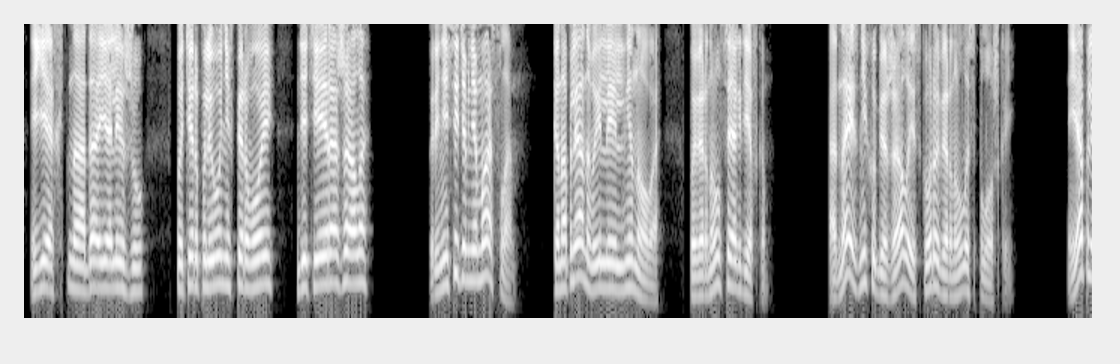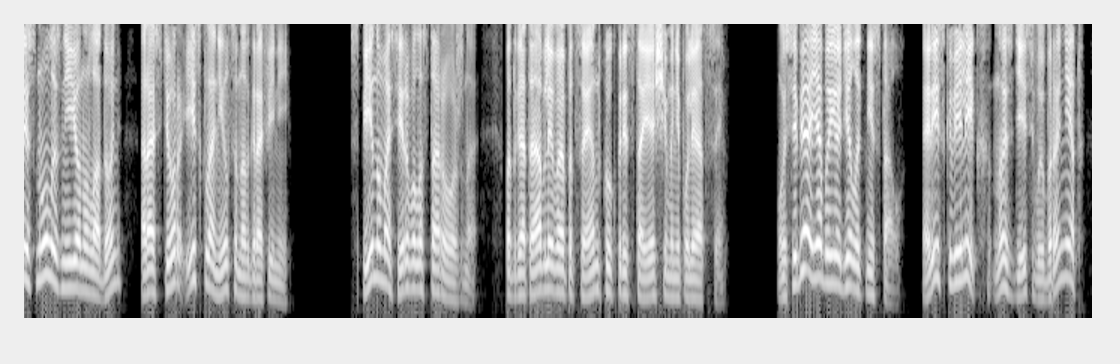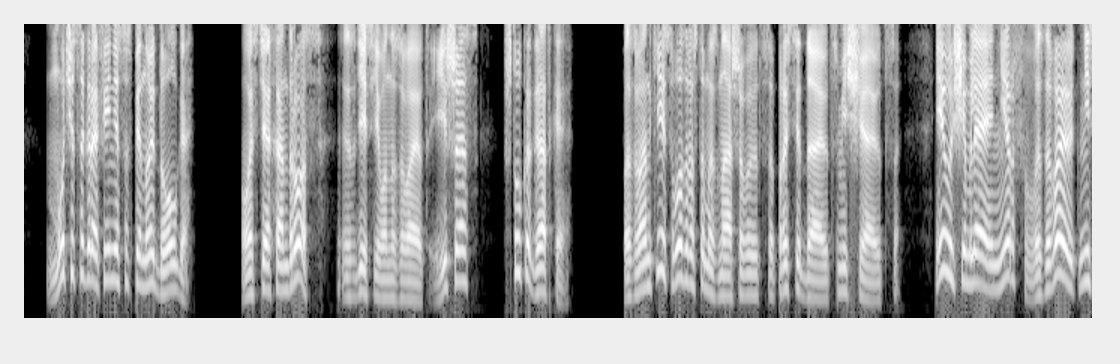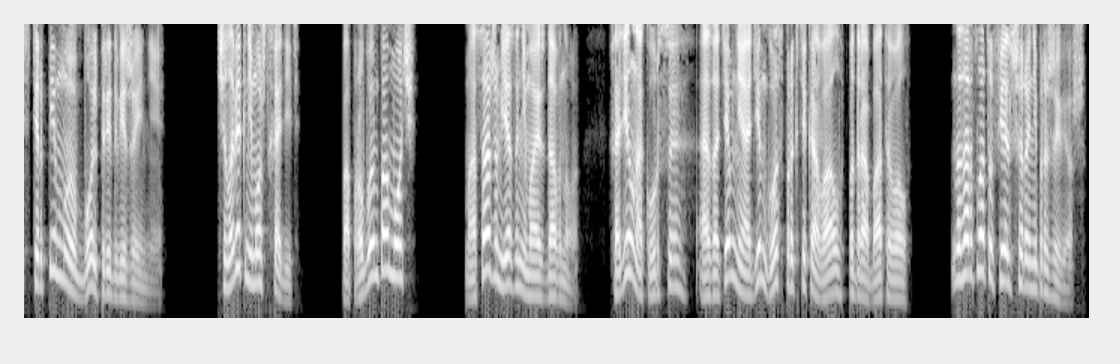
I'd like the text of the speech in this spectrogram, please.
Ехать надо, а я лежу. Потерплю не впервой. Детей рожала. Принесите мне масло. Конопляного или льняного. Повернулся я к девкам. Одна из них убежала и скоро вернулась с плошкой. Я плеснул из нее на ладонь, растер и склонился над графиней. Спину массировал осторожно, подготавливая пациентку к предстоящей манипуляции. У себя я бы ее делать не стал. Риск велик, но здесь выбора нет. Мучится графиня со спиной долго. Остеохондроз, здесь его называют ишас, штука гадкая. Позвонки с возрастом изнашиваются, проседают, смещаются и, ущемляя нерв, вызывают нестерпимую боль при движении. Человек не может ходить. Попробуем помочь. Массажем я занимаюсь давно. Ходил на курсы, а затем не один год практиковал, подрабатывал. На зарплату фельдшера не проживешь.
